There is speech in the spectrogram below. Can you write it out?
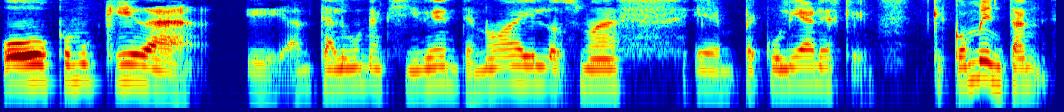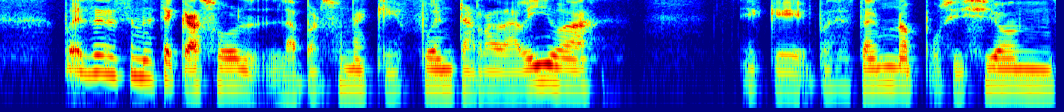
o cómo queda eh, ante algún accidente, ¿no? Hay los más eh, peculiares que, que comentan, pues es en este caso la persona que fue enterrada viva, y que pues está en una posición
